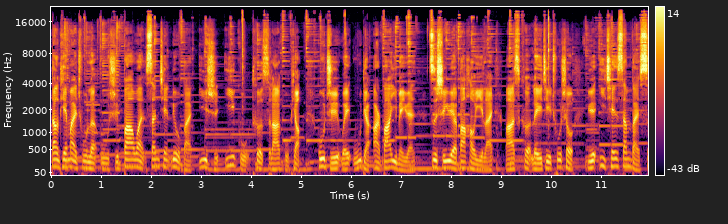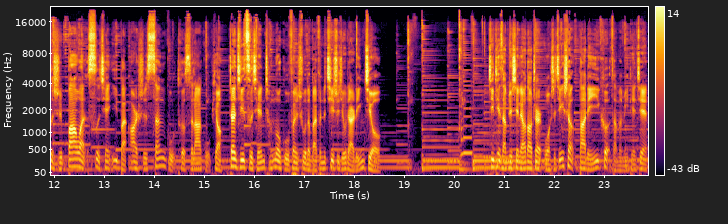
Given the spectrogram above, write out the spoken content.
当天卖出了五十八万三千六百一十一股特斯拉股票，估值为五点二八亿美元。自十一月八号以来，马斯克累计出售约一千三百四十八万四千一百二十三股特斯拉股票，占其此前承诺股份数的百分之七十九点零九。今天咱们就先聊到这儿，我是金盛八点一刻，咱们明天见。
